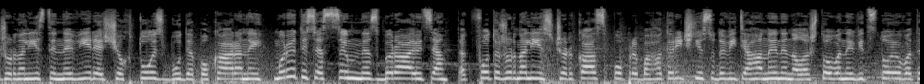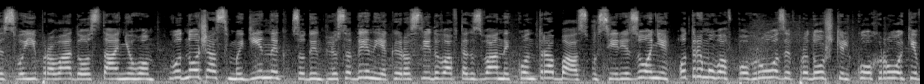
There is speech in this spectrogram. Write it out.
журналісти не вірять, що хтось буде покараний. Миритися з цим не збираються. Так, фотожурналіст Черкас, попри багаторічні судові тяганини, налаштований відстоювати свої права до останнього. Водночас медійник з 1 плюс 1, який розслідував так званий контрабас у сірій зоні, отримував погрози впродовж кількох років.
